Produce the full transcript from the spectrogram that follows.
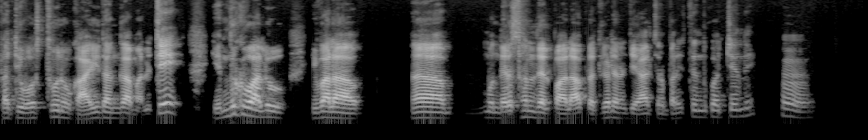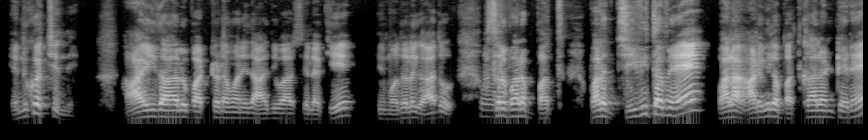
ప్రతి వస్తువును ఒక ఆయుధంగా మలిచి ఎందుకు వాళ్ళు ఇవాళ ఆ, నిరసన తెలపాలా? ప్రతిఘటన చేయాల్సిన పరిస్థితి ఎందుకు వచ్చింది? ఎందుకు వచ్చింది? ఆయుధాలు పట్టడం అనేది ఆదివాసీలకి ఇది మొదలు కాదు. అసలు వాళ్ళ బత్ వాళ్ళ జీవితమే వాళ్ళ అడవిలో బతకాలంటేనే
